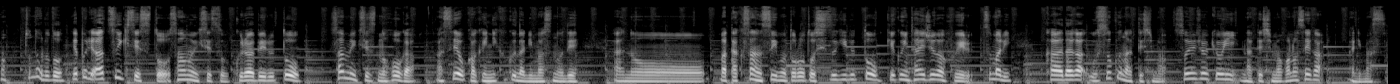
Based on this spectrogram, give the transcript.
ま、となると、やっぱり暑い季節と寒い季節を比べると、寒い季節の方が汗をかけにくくなりますので、あのー、まあ、たくさん水分を取ろうとしすぎると逆に体重が増える。つまり体が薄くなってしまう。そういう状況になってしまう可能性があります。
